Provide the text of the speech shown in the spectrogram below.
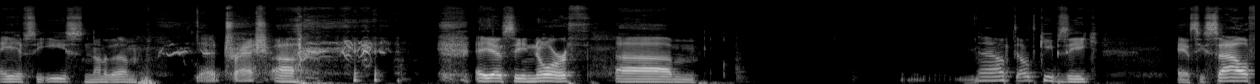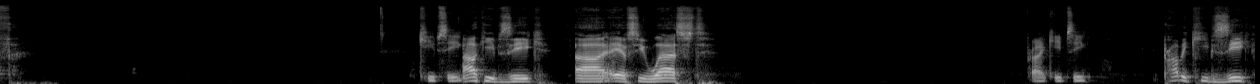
AFC East, none of them. yeah, trash. Uh, AFC North. Um, no, I'll, I'll keep Zeke. AFC South. Keep Zeke. I'll keep Zeke. Uh, AFC West. Probably keep Zeke. Probably keep Zeke.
